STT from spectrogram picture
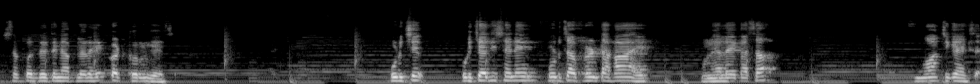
अशा पद्धतीने आपल्याला हे कट करून घ्यायचं. पुढचे पुढच्या दिशेने पुढचा फ्रंट हा आहे. पुण्याला एक असा नॉच घ्यायचा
